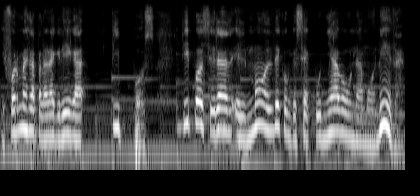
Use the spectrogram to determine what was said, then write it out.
y forma es la palabra griega tipos. Tipos eran el molde con que se acuñaba una moneda.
